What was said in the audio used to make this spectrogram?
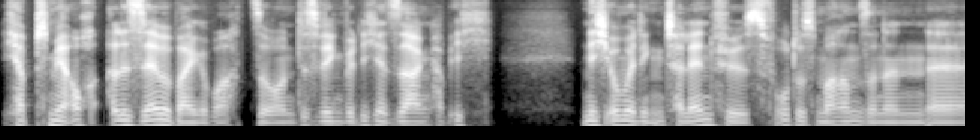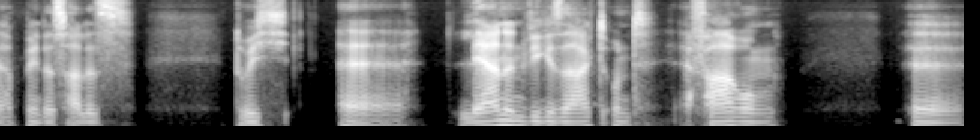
ich habe es mir auch alles selber beigebracht, so und deswegen würde ich jetzt sagen, habe ich nicht unbedingt ein Talent fürs Fotos machen, sondern äh, habe mir das alles durch äh, Lernen, wie gesagt, und Erfahrung äh,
